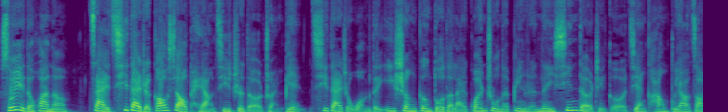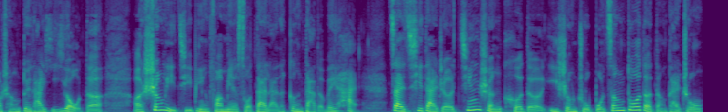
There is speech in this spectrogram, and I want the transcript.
所以的话呢。在期待着高效培养机制的转变，期待着我们的医生更多的来关注呢病人内心的这个健康，不要造成对他已有的呃生理疾病方面所带来的更大的危害。在期待着精神科的医生逐步增多的等待中，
